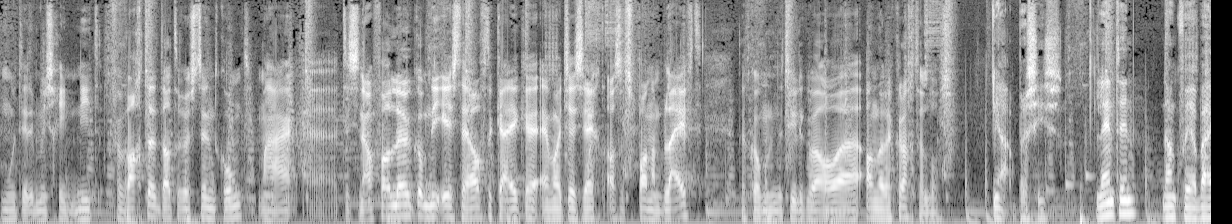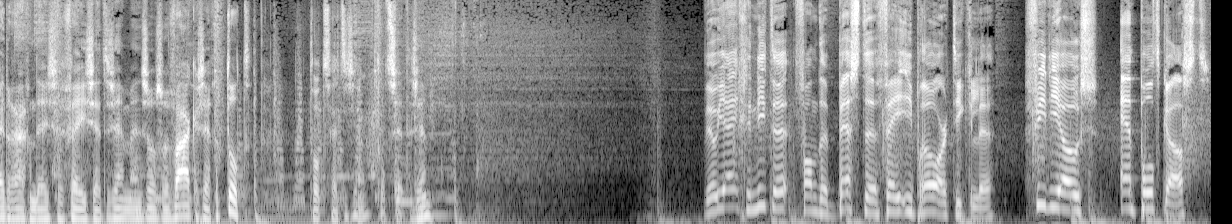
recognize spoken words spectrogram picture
we moeten er misschien niet verwachten dat er een stunt komt. Maar eh, het is in elk geval leuk om die eerste helft te kijken. En wat jij zegt, als het spannend blijft, dan komen er natuurlijk wel eh, andere krachten los. Ja, precies. Lentin, dank voor jouw bijdrage aan deze VZSM. En zoals we vaker zeggen, tot, Tot ZSM. tot ZSM. Wil jij genieten van de beste VI Pro artikelen, video's en podcast?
